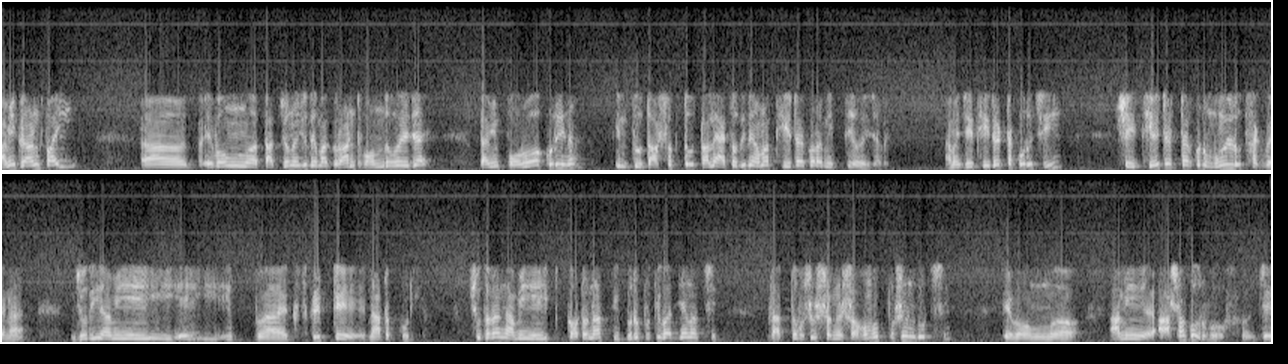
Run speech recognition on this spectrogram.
আমি গ্রান্ট পাই এবং তার জন্য যদি আমার গ্রান্ট বন্ধ হয়ে যায় তা আমি পরোয়া করি না। কিন্তু তা সত্ত্বেও তাহলে এতদিনে আমার থিয়েটার করা মিথ্যে হয়ে যাবে। আমি যে থিয়েটারটা করেছি, সেই থিয়েটারটার কোনো মূল্য থাকবে না যদি আমি এই এই স্ক্রিপ্টে নাটক করি। সুতরাং আমি এই ঘটনার তীব্র প্রতিবাদ জানাচ্ছি প্রাপ্ত বসুর সঙ্গে সহমত পোষণ করছি এবং আমি আশা করব যে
